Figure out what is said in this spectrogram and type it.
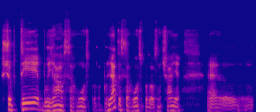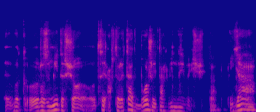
Щоб ти боявся Господа. Боятися Господа означає е, розуміти, що цей авторитет Божий так він найвищий. Так? Я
